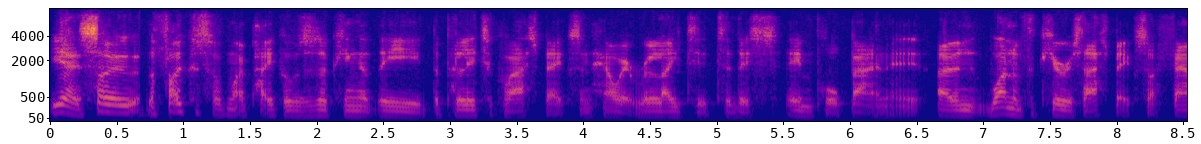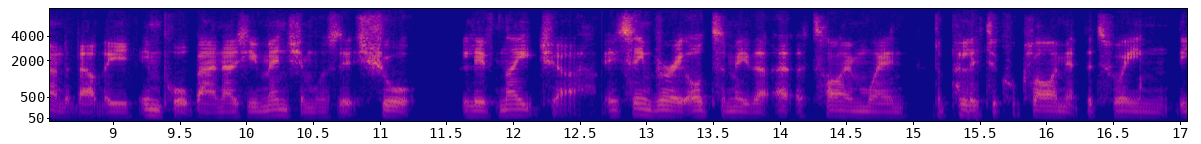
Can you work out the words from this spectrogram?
Yeah, so the focus of my paper was looking at the, the political aspects and how it related to this import ban. And one of the curious aspects I found about the import ban, as you mentioned, was its short lived nature. It seemed very odd to me that at a time when the political climate between the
